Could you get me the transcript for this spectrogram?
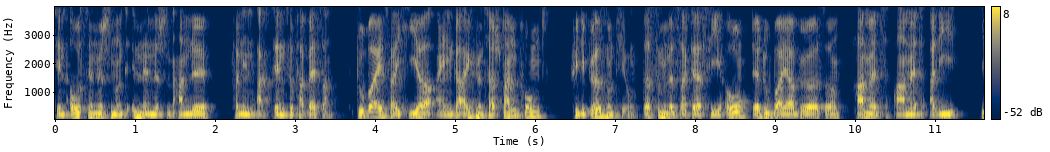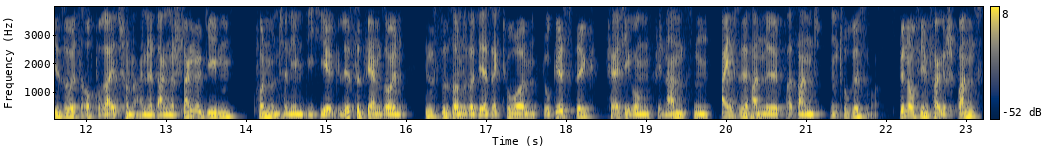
den ausländischen und inländischen Handel von den Aktien zu verbessern. Dubai sei hier ein geeigneter Standpunkt für die Börsennotierung. Das zumindest sagt der CEO der Dubaier Börse, Hamid Ahmed Ali. Hier soll es auch bereits schon eine lange Schlange geben von Unternehmen, die hier gelistet werden sollen, insbesondere der Sektoren Logistik, Fertigung, Finanzen, Einzelhandel, Versand und Tourismus. Ich bin auf jeden Fall gespannt,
